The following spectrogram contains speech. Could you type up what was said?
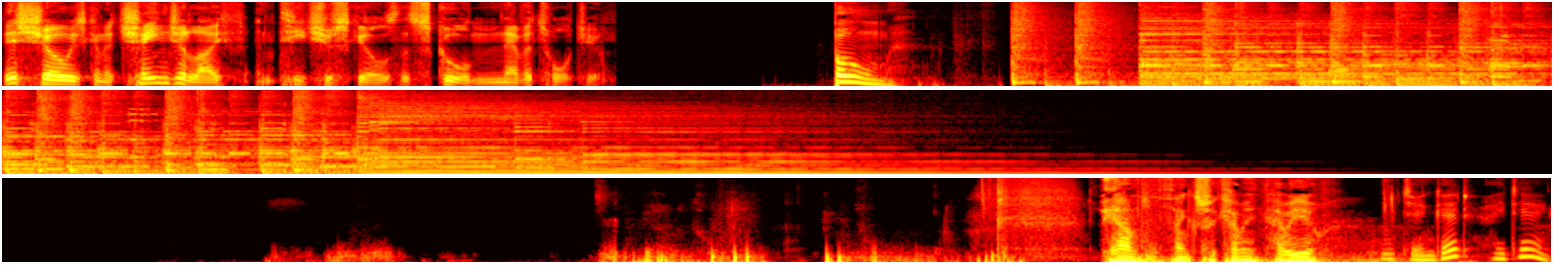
This show is going to change your life and teach you skills that school never taught you. Boom. Leanne, thanks for coming. How are you? I'm doing good. How you doing?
